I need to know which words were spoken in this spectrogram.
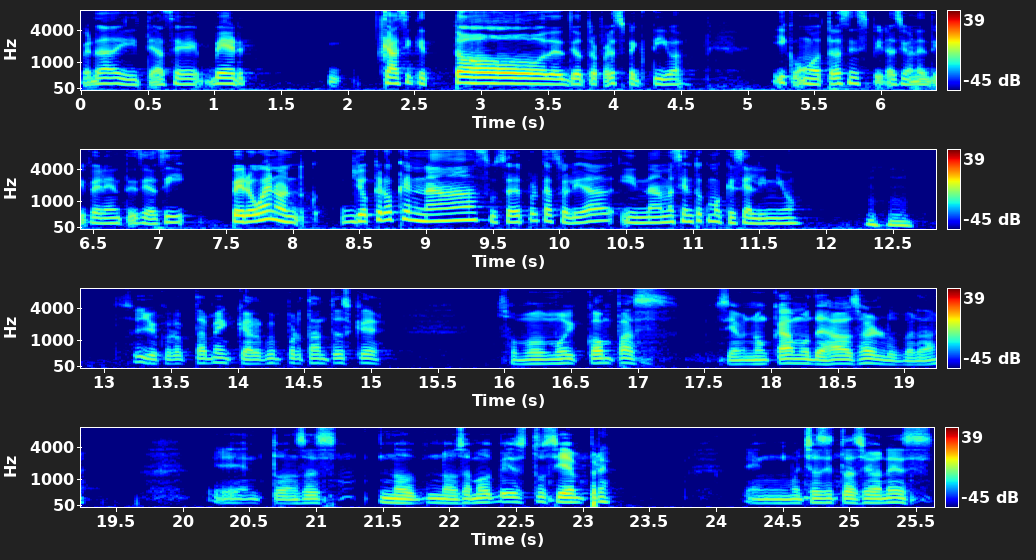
¿verdad? Y te hace ver casi que todo desde otra perspectiva y con otras inspiraciones diferentes y así. Pero bueno, yo creo que nada sucede por casualidad y nada más siento como que se alineó. Uh -huh. Sí, yo creo también que algo importante es que somos muy compas, siempre, nunca hemos dejado de serlos, ¿verdad? Entonces nos, nos hemos visto siempre en muchas situaciones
